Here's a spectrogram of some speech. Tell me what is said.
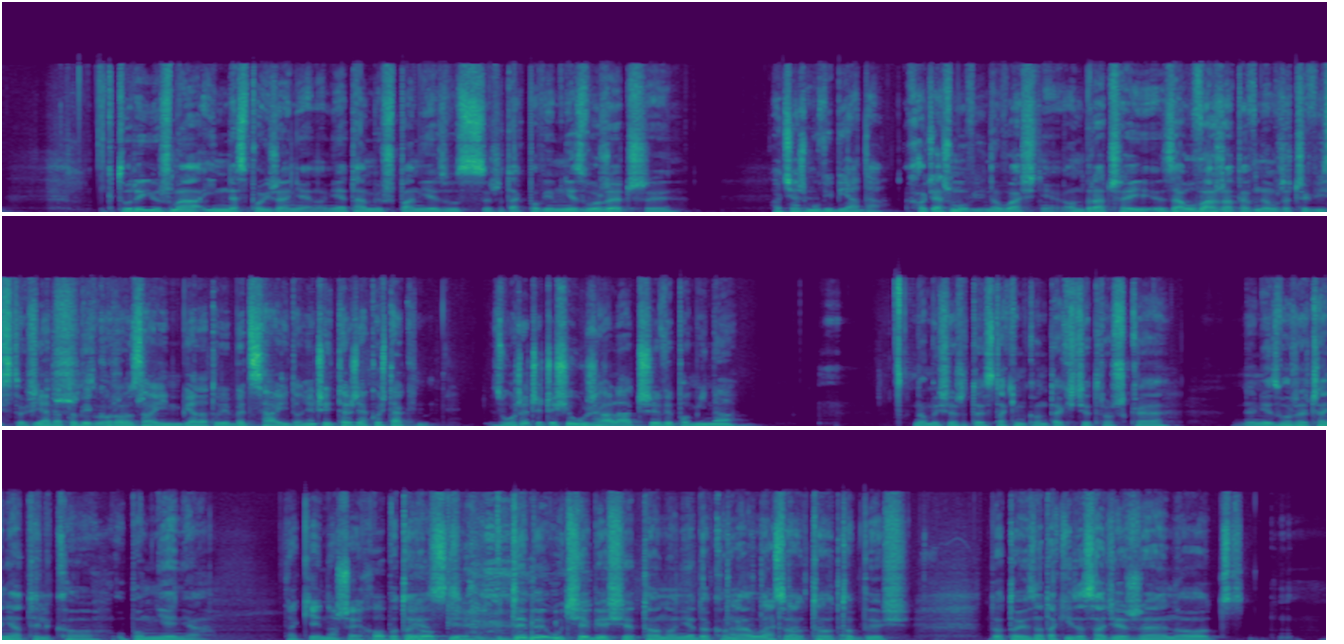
który już ma inne spojrzenie. No nie? Tam już Pan Jezus, że tak powiem, nie złorzeczy, Chociaż mówi biada. chociaż mówi, no właśnie, on raczej zauważa pewną rzeczywistość. Biada tobie. Korozain, biada tobie Betsaido, nie? Czyli też jakoś tak złorzeczy, czy się użala, czy wypomina? No myślę, że to jest w takim kontekście troszkę no nie złorzeczenia, tylko upomnienia. Takie nasze hopie, Bo to jest, hopie. gdyby u ciebie się to no, nie dokonało, Tak, tak, co, tak, to, tak, to tak. byś. No, to jest na takiej zasadzie, że no,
